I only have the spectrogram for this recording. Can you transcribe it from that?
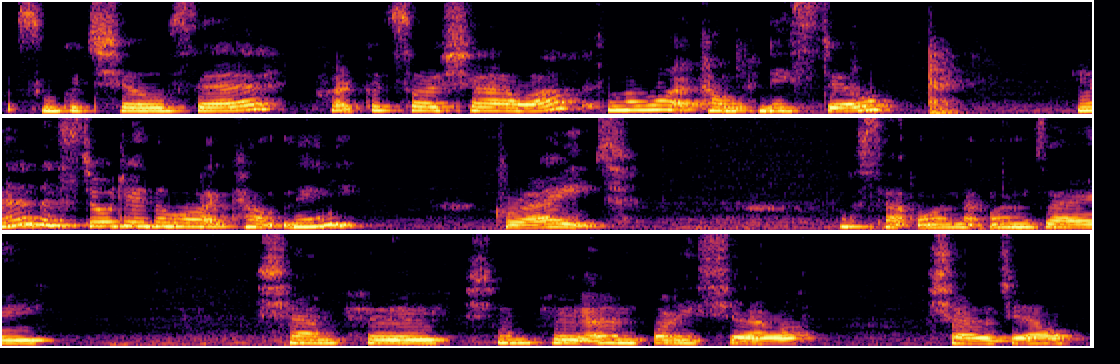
Got some good shelves there. Quite a good size shower. From the White Company still. Yeah, they still do the White Company. Great. What's that one? That one's a shampoo, shampoo and body shower, shower gel.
